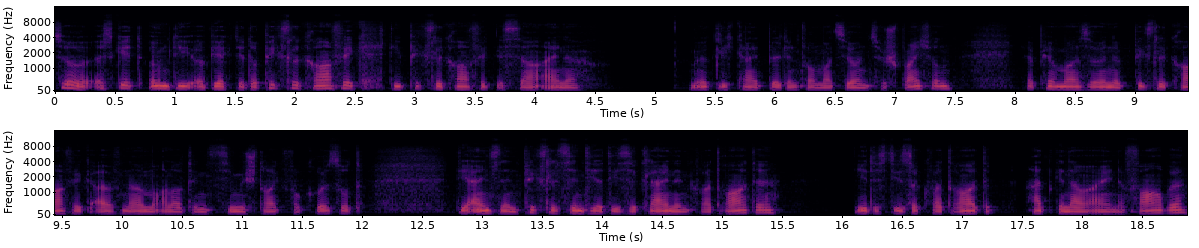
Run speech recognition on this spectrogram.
So, es geht um die Objekte der Pixelgrafik. Die Pixelgrafik ist ja eine Möglichkeit, Bildinformationen zu speichern. Ich habe hier mal so eine Pixelgrafikaufnahme, allerdings ziemlich stark vergrößert. Die einzelnen Pixel sind hier diese kleinen Quadrate. Jedes dieser Quadrate hat genau eine Farbe.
